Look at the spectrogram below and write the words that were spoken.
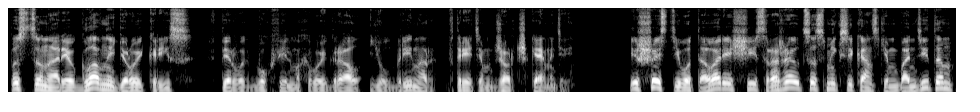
По сценарию главный герой Крис, в первых двух фильмах его играл Юл Бриннер, в третьем — Джордж Кеннеди — и шесть его товарищей сражаются с мексиканским бандитом,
